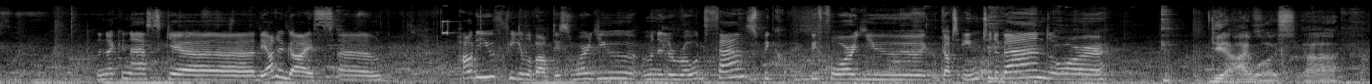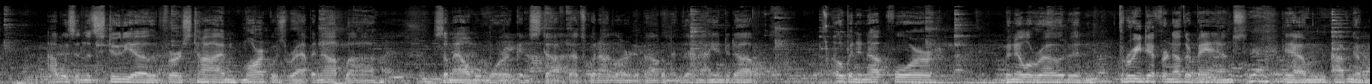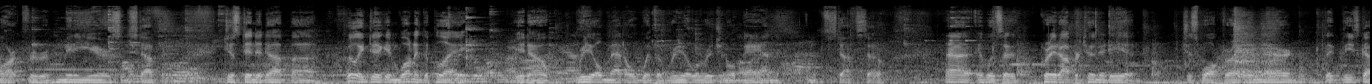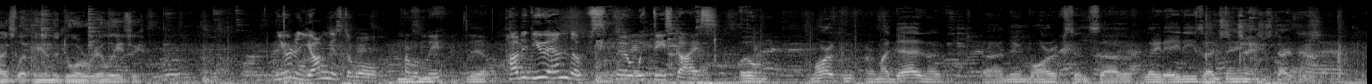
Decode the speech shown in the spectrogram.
Then I can ask uh, the other guys. Um, how do you feel about this? Were you Manilla Road fans bec- before you got into the band, or Yeah, I was. Uh, I was in the studio the first time Mark was wrapping up uh, some album work and stuff. That's when I learned about him, and then I ended up opening up for Manilla Road and three different other bands. You know, I've known Mark for many years and stuff, and just ended up uh, really digging, wanted to play, you know, real metal with a real original band and stuff. So uh, it was a great opportunity and just walked right in there. And th- these guys let me in the door real easy. you're the youngest of all, probably? Yep. How did you end up uh, with these guys? Well, Mark, or my dad and I uh, knew Mark since uh, the late 80s, I think. Change his diapers.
